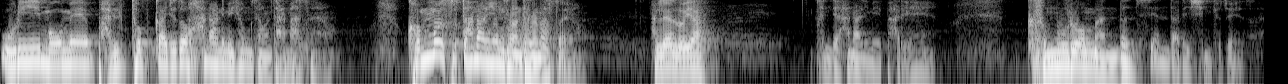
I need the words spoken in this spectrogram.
우리 몸의 발톱까지도 하나님의 형상을 닮았어요. 겉모습도 하나님의 형상을 닮았어요. 할렐루야. 근데 하나님의 발에 금으로 만든 샌달이 신겨져 있어요.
